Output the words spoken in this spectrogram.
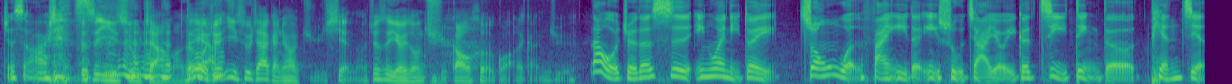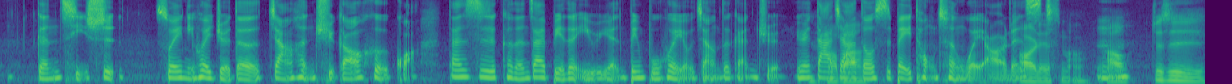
就是 artist，就是艺术家嘛。可是我觉得艺术家感觉好局限哦，就是有一种曲高和寡的感觉。那我觉得是因为你对中文翻译的艺术家有一个既定的偏见跟歧视，所以你会觉得这样很曲高和寡。但是可能在别的语言并不会有这样的感觉，因为大家都是被统称为 artist。artist 嘛，嗯好，就是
